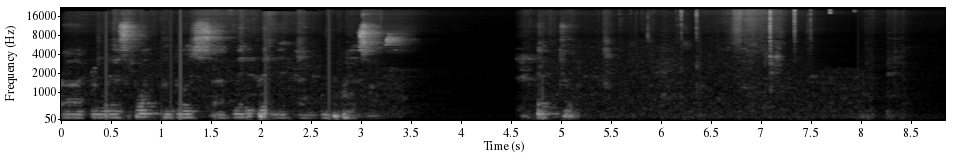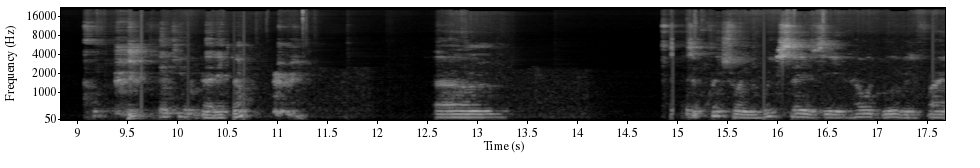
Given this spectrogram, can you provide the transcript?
uh, to respond to those uh, very pertinent and good questions. Thank you. Thank you, Director. Um, there's a question which says, how do we verify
